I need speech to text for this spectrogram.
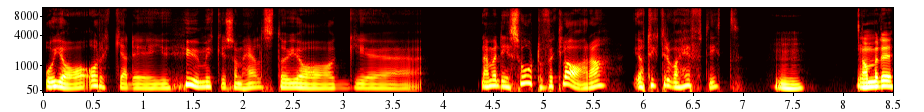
Och jag orkade ju hur mycket som helst och jag... Eh, nej men det är svårt att förklara. Jag tyckte det var häftigt. Mm. Ja, men det,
